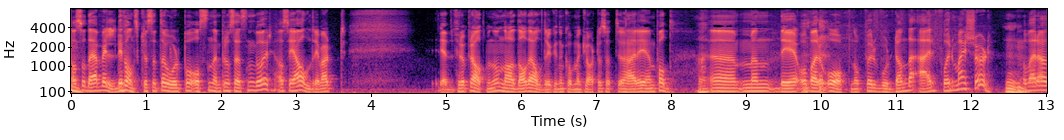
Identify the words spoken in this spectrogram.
Altså, det er veldig vanskelig å sette ord på åssen den prosessen går. Altså, jeg har aldri vært redd for å prate med noen. Da da hadde jeg aldri kunnet komme klart til 70 her i en pod. Men det å bare åpne opp for hvordan det er for meg sjøl, å være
